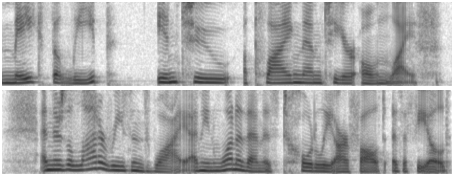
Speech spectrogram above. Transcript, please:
make the leap into applying them to your own life. And there's a lot of reasons why. I mean, one of them is totally our fault as a field.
